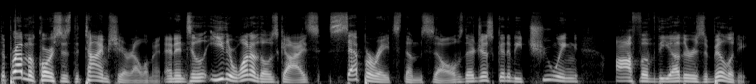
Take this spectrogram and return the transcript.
The problem, of course, is the timeshare element. And until either one of those guys separates themselves, they're just going to be chewing off of the other's ability.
